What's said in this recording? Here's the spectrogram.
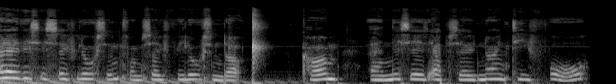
Hello, this is Sophie Lawson from sophielawson.com, and this is episode 94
